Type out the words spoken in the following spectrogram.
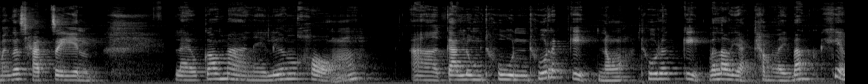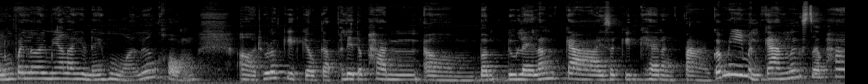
มันก็ชัดเจน แล้วก็มาในเรื่องของอาการลงทุนธุรกิจเนาะธุรกิจว่าเราอยากทำอะไรบ้างเขียนลงไปเลยมีอะไรอยู่ในหัวเรื่องของอธุรกิจเกี่ยวกับผลิตภัณฑ์เอิ่มบำดูแลร่างกายสกินแคร์ต่างๆ ก็มีเหมือนกันเรื่องเสื้อผ้า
